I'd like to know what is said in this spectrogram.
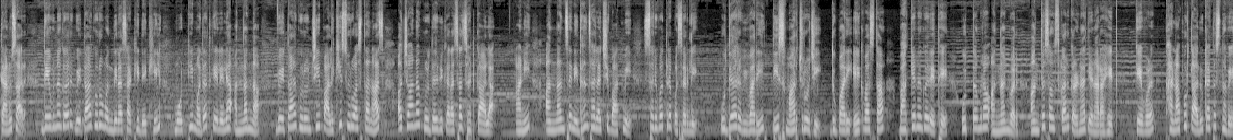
त्यानुसार देवनगर वेताळगुरू मंदिरासाठी देखील मोठी मदत केलेल्या अण्णांना वेताळगुरूंची पालखी सुरू असतानाच अचानक हृदयविकाराचा झटका आला. आणि अण्णांचे निधन झाल्याची बातमी सर्वत्र पसरली. उद्या रविवारी तीस मार्च रोजी दुपारी एक वाजता भाग्यनगर येथे उत्तमराव अण्णांवर अंत्यसंस्कार करण्यात येणार आहेत. केवळ खानापूर तालुक्यातच नव्हे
